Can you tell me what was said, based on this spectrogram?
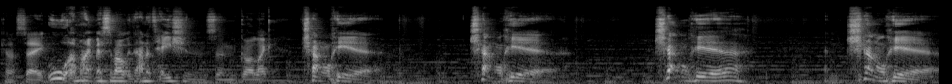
kind of say, ooh, I might mess about with annotations and go like, channel here, channel here, channel here, and channel here.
